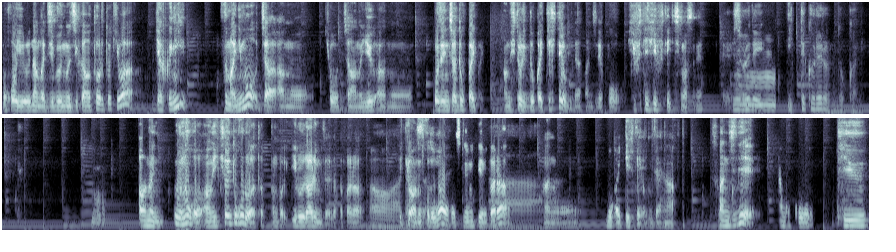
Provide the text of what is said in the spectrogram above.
こういうなんか自分の時間を取るときは、逆に、妻にも、じゃあ、あの、今日、じゃあ、あの、ゆあの、午前中はどっか行あの、一人でどっか行ってきてよ、みたいな感じで、こう、フィフティフィフティしますね。えそれでうん行ってくれるのどっかに。あ、なに、うんなんか、あの、行きたいところはた、なんか、いろいろあるみたいだから、今日あの、子供は私で見てるから、あー。あの、どっか行ってきてよ、みたいな感じで、なんかこう、っていう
